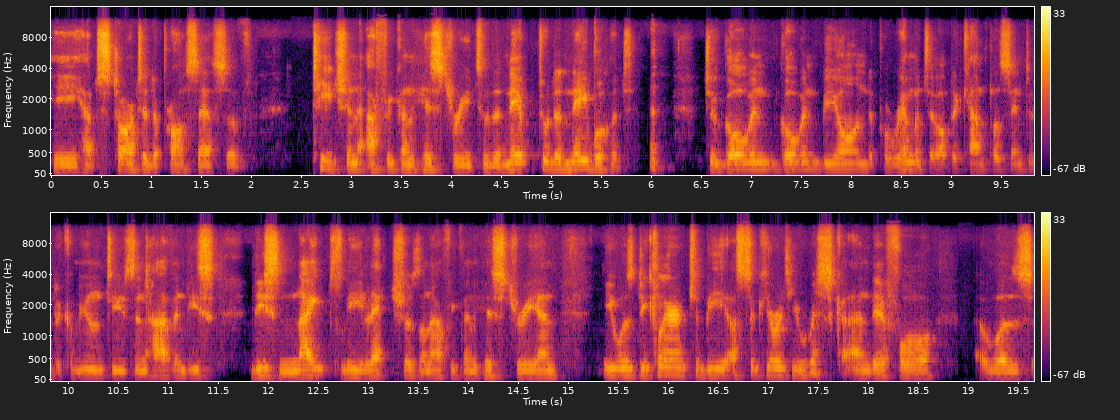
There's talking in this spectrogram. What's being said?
he had started a process of teaching African history to the, to the neighborhood. to going going beyond the perimeter of the campus into the communities and having these these nightly lectures on African history. And he was declared to be a security risk and therefore was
